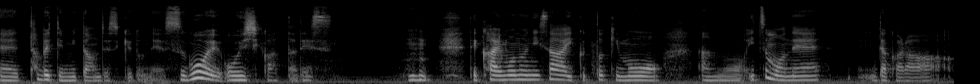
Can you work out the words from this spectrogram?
えー、食べてみたんですけどねすごい美味しかったです。で買い物にさ行く時もあのいつもねだから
